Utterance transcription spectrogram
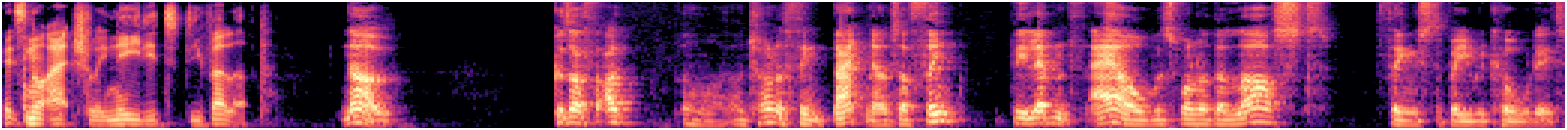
it's not actually needed to develop. No, because I, th- I oh, I'm trying to think back now because I think the eleventh hour was one of the last things to be recorded.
